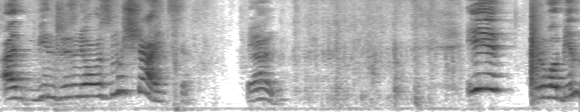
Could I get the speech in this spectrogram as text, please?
а він же з нього знущається. Реально. І Робін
